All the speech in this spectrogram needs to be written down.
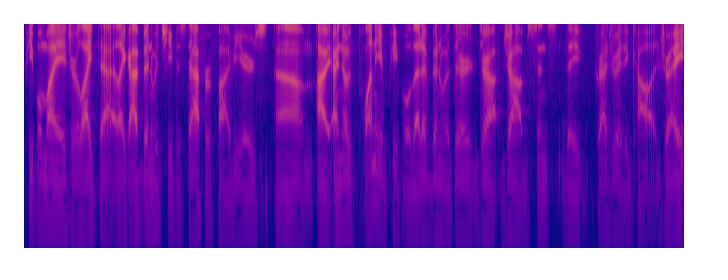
people my age are like that. Like I've been with chief of staff for five years. Um, I, I know plenty of people that have been with their jo- jobs since they graduated college, right?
